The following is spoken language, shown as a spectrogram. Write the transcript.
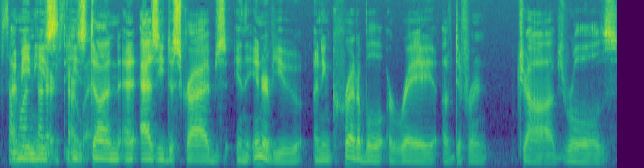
someone. I mean, he's he's with. done as he describes in the interview an incredible array of different jobs, roles,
